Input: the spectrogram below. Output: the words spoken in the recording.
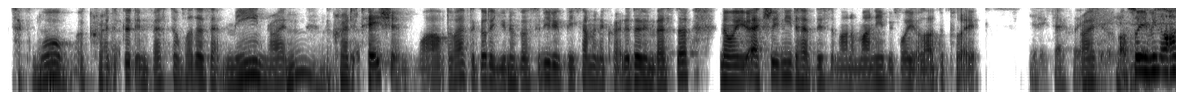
it's like whoa accredited investor what does that mean right Mm. accreditation wow do i have to go to university to become an accredited investor no you actually need to have this amount of money before you're allowed to play Yeah, exactly. right? Oh, so you mean oh,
